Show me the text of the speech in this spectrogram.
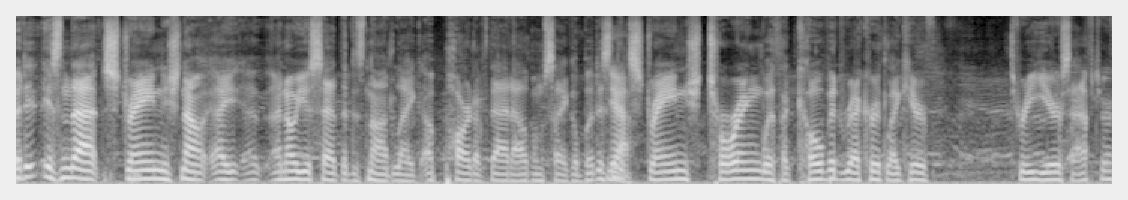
But it, isn't that strange? Now, I I know you said that it's not like a part of that album cycle, but isn't Yeah. it strange touring with a COVID record like here three years after?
